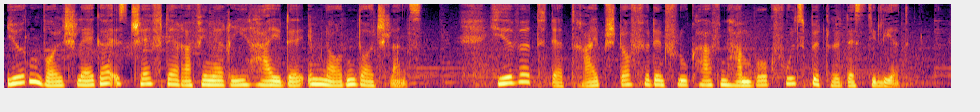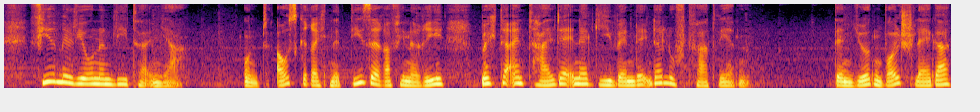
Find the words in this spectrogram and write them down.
Jürgen Wollschläger ist Chef der Raffinerie Heide im Norden Deutschlands. Hier wird der Treibstoff für den Flughafen Hamburg-Fuhlsbüttel destilliert. Vier Millionen Liter im Jahr. Und ausgerechnet diese Raffinerie möchte ein Teil der Energiewende in der Luftfahrt werden. Denn Jürgen Wollschläger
